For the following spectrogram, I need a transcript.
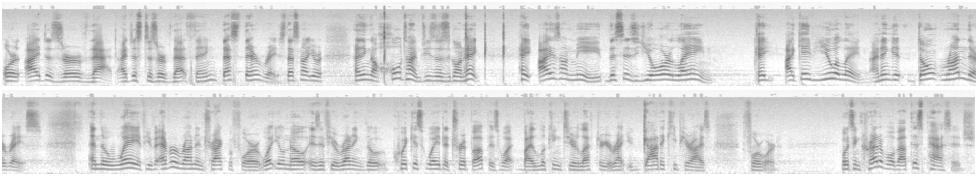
or I deserve that. I just deserve that thing. That's their race. That's not your. I think the whole time Jesus is going, hey, hey, eyes on me. This is your lane. Okay, I gave you a lane. I didn't get. Don't run their race. And the way, if you've ever run in track before, what you'll know is if you're running, the quickest way to trip up is what? By looking to your left or your right. You've got to keep your eyes forward. What's incredible about this passage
